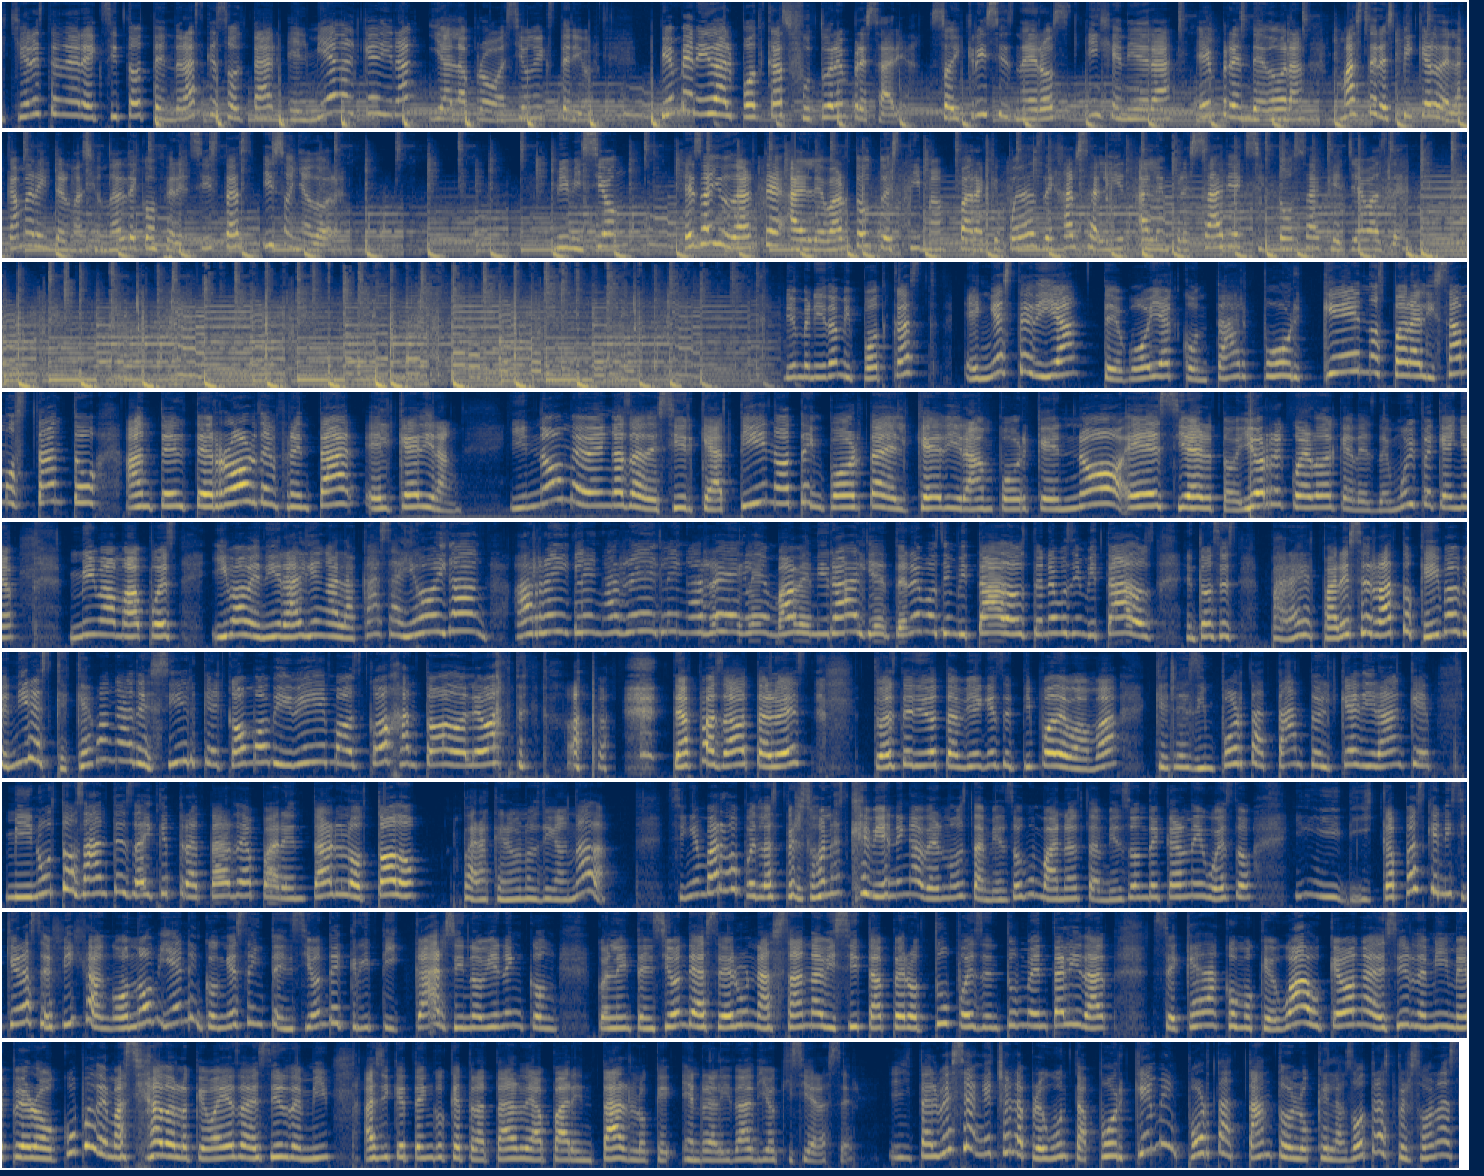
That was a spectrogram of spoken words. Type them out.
Si quieres tener éxito, tendrás que soltar el miedo al que dirán y a la aprobación exterior. Bienvenida al podcast Futura Empresaria. Soy Cris Cisneros, ingeniera, emprendedora, máster speaker de la Cámara Internacional de Conferencistas y soñadora. Mi misión es ayudarte a elevar tu autoestima para que puedas dejar salir a la empresaria exitosa que llevas dentro. Bienvenido a mi podcast. En este día te voy a contar por qué nos paralizamos tanto ante el terror de enfrentar el qué dirán. Y no me vengas a decir que a ti no te importa el qué dirán, porque no es cierto. Yo recuerdo que desde muy pequeña mi mamá pues iba a venir alguien a la casa y oigan, arreglen, arreglen, arreglen, va a venir alguien, tenemos invitados, tenemos invitados. Entonces, para, ese rato que iba a venir es que, ¿qué van a decir? Que cómo vivimos, cojan todo, levanten todo. ¿Te ha pasado tal vez? Tú has tenido también ese tipo de mamá que les importa tanto el qué dirán que minutos antes hay que tratar de aparentarlo todo para que no nos digan nada. Sin embargo, pues las personas que vienen a vernos también son humanas, también son de carne y hueso y, capaz que ni siquiera se fijan o no vienen con esa intención de criticar, sino vienen con, con la intención de hacer una sana visita, pero tú pues en tu mentalidad se queda como que, wow, ¿qué van a decir de mí? Me preocupa demasiado lo que vayas a decir de mí, así que tengo que tratar de aparentar lo que en realidad yo quisiera hacer. Y tal vez se han hecho la pregunta, ¿por qué me importa tanto lo que las otras personas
